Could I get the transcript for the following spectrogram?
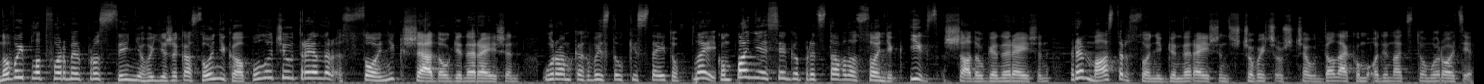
Новий платформер про синього їжака Соніка получив трейлер Sonic Shadow Generation. У рамках виставки State of Play компанія Sega представила Sonic X Shadow Generation, ремастер Sonic Generation, що вийшов ще у далекому 11-му році.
